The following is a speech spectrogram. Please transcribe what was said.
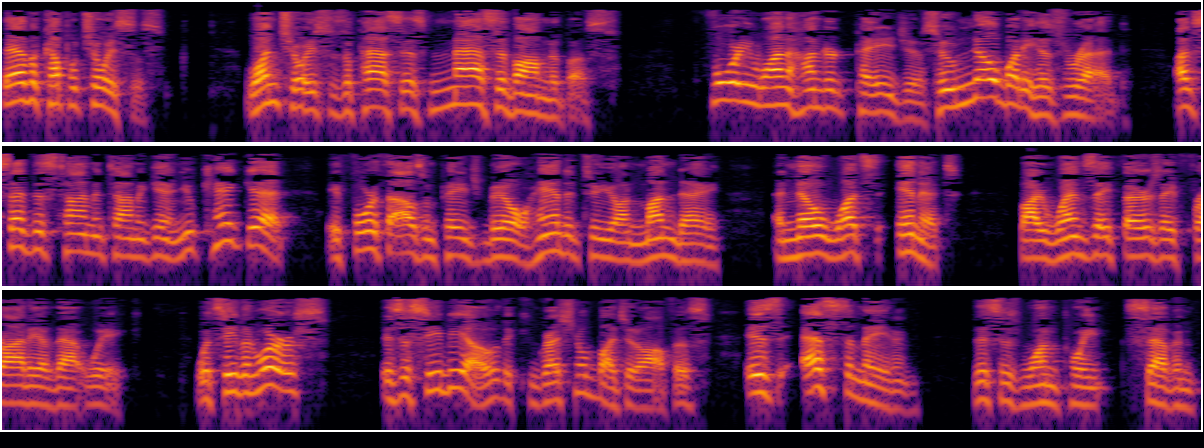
they have a couple choices. One choice is to pass this massive omnibus, 4,100 pages, who nobody has read. I've said this time and time again. You can't get a 4,000 page bill handed to you on Monday and know what's in it by Wednesday, Thursday, Friday of that week. What's even worse is the CBO, the Congressional Budget Office, is estimating this is $1.7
